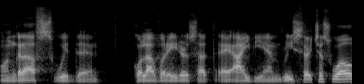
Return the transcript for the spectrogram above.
on graphs with the collaborators at uh, IBM Research as well.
